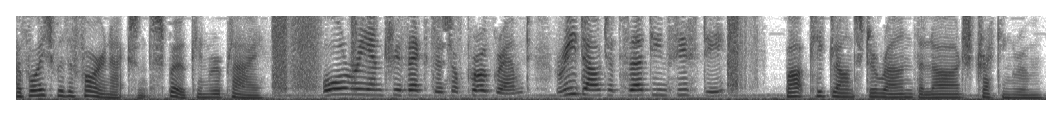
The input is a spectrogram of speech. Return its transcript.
A voice with a foreign accent spoke in reply. All re-entry vectors are programmed. Read out at 1350. Barclay glanced around the large tracking room.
